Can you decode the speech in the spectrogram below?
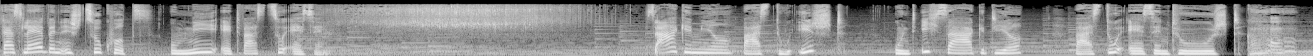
Das Leben ist zu kurz, um nie etwas zu essen. Sage mir, was du isst, und ich sage dir, was du essen tust.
